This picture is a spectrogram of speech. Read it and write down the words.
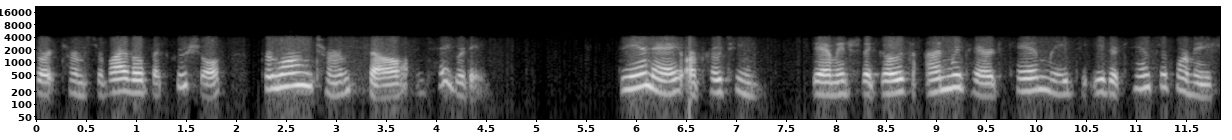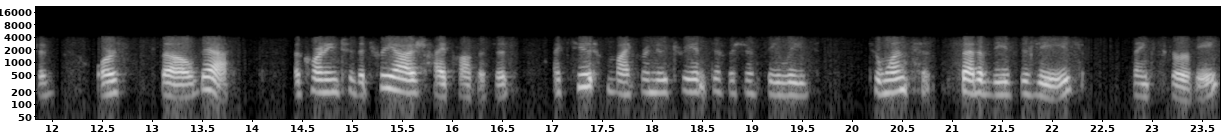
short term survival but crucial for long term cell integrity. DNA or protein damage that goes unrepaired can lead to either cancer formation or cell death. According to the triage hypothesis, acute micronutrient deficiency leads to one set of these diseases, think scurvy,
